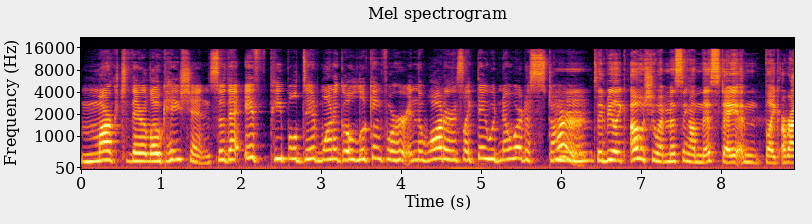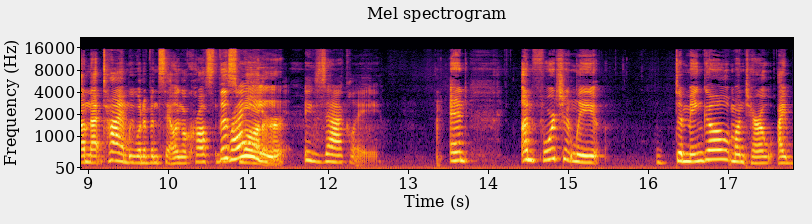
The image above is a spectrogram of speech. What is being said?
marked their location so that if people did want to go looking for her in the waters, like they would know where to start. Mhm. They'd be like, "Oh, she went missing on this day," and like around that time, we would have been sailing across this right. water. Exactly. And unfortunately, Domingo Montero, I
